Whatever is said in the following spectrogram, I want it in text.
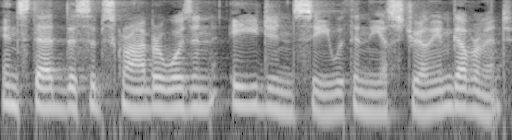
Instead, the subscriber was an agency within the Australian government.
